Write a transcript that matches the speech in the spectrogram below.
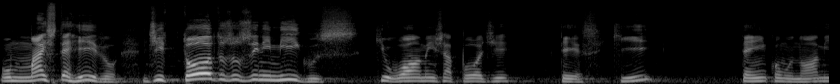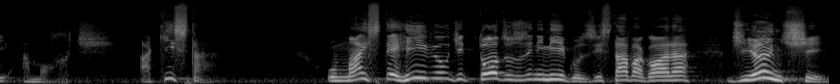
o mais terrível de todos os inimigos que o homem já pôde ter, que tem como nome a morte. Aqui está. O mais terrível de todos os inimigos estava agora diante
